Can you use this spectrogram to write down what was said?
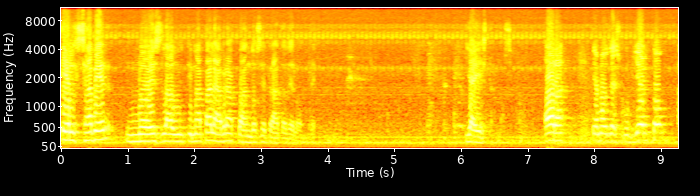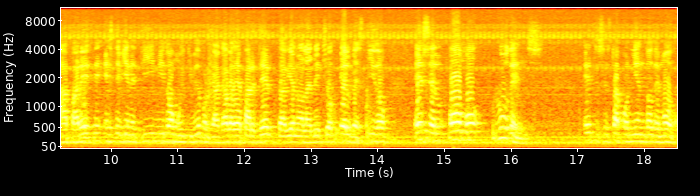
el saber no es la última palabra cuando se trata del hombre. Y ahí estamos. Ahora hemos descubierto, aparece, este viene tímido, muy tímido porque acaba de aparecer, todavía no le han hecho el vestido, es el Homo Ludens. Este se está poniendo de moda.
